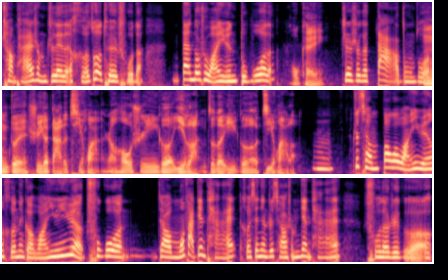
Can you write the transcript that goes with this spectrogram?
厂牌什么之类的合作推出的，但都是网易云独播的，OK，这是个大动作。嗯，对，是一个大的企划，然后是一个一揽子的一个计划了。嗯之前我们报过网易云和那个网易云音乐出过叫魔法电台和仙境之桥什么电台出的这个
